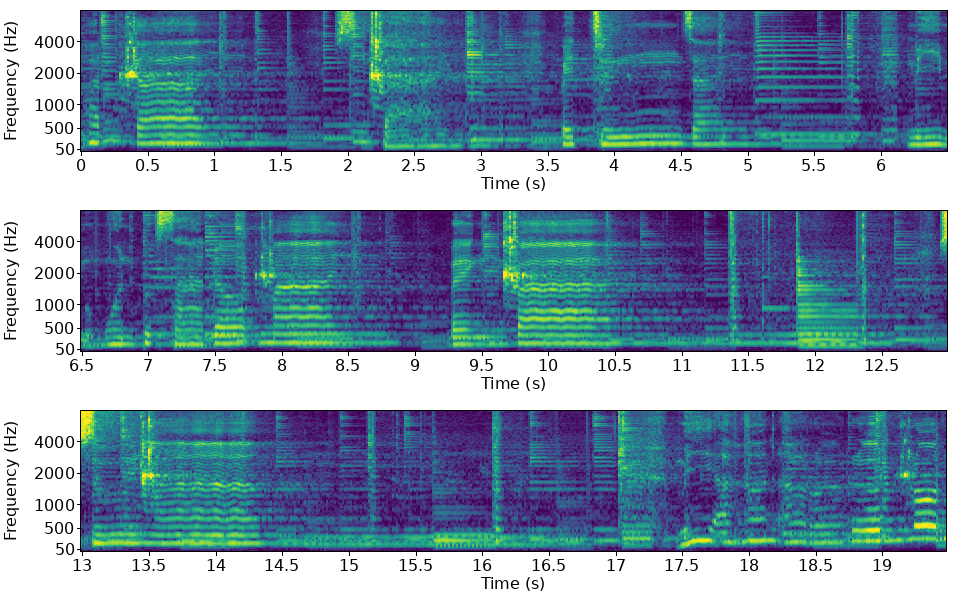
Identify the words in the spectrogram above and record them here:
พัดกาย สบาย ไปถึงใจ มีหมู่มวลปรึกษาดอกไม้ แบ่งบานสวยงาม มีอาหารอร่อยเรินรน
